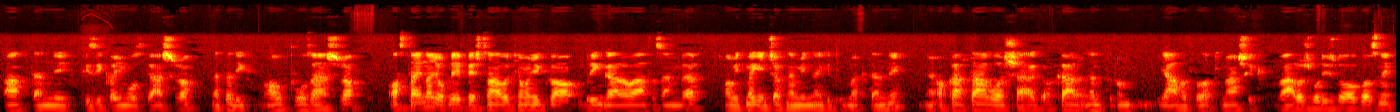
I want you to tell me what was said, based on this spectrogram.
áttenni fizikai mozgásra, ne pedig autózásra. Aztán egy nagyobb lépés talán, hogyha mondjuk a bringára vált az ember, amit megint csak nem mindenki tud megtenni, akár távolság, akár nem tudom, járhat valaki másik városból is dolgozni,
